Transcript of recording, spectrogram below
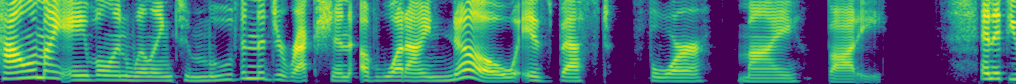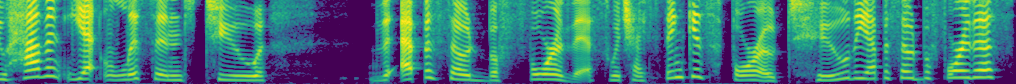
How am I able and willing to move in the direction of what I know is best for my body? And if you haven't yet listened to the episode before this, which I think is 402, the episode before this,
